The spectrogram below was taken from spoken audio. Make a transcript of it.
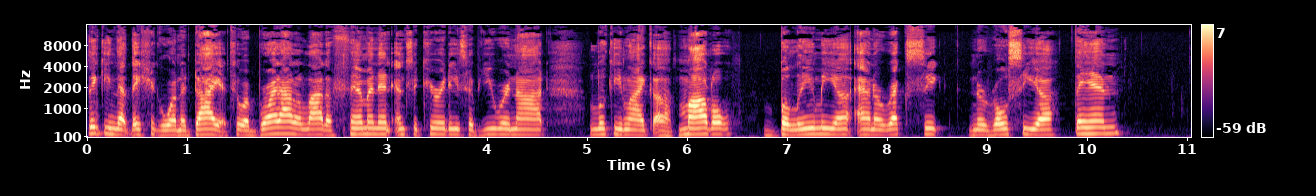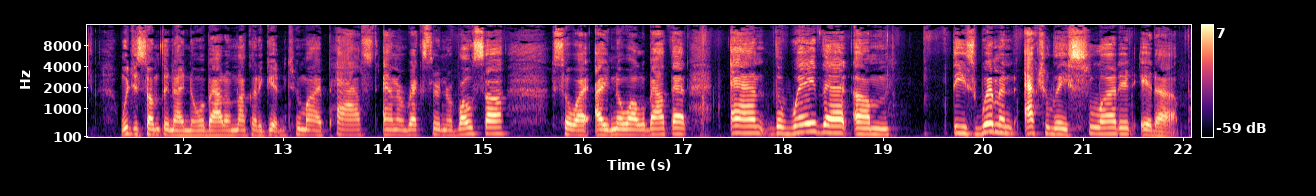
thinking that they should go on a diet. So it brought out a lot of feminine insecurities if you were not looking like a model, bulimia, anorexic, neurosia, thin, which is something I know about. I'm not going to get into my past anorexia nervosa, so I, I know all about that. And the way that um, these women actually slutted it up.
